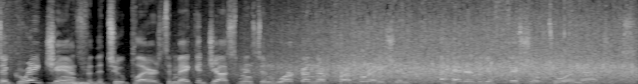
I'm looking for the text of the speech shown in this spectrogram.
It's a great chance for the two players to make adjustments and work on their preparation ahead of the official tour matches.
